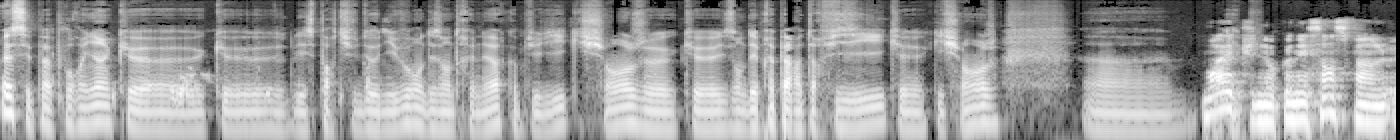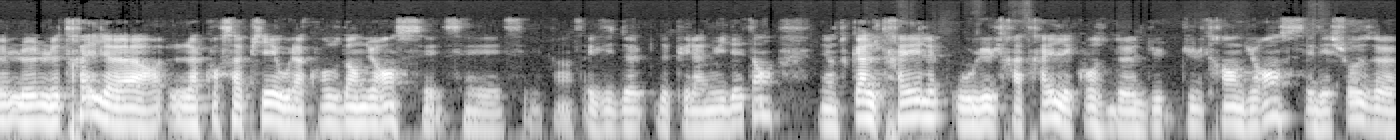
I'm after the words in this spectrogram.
Ouais, c'est pas pour rien que, que les sportifs de haut niveau ont des entraîneurs, comme tu dis, qui changent, qu'ils ont des préparateurs physiques euh, qui changent. Euh, ouais, et puis nos connaissances, enfin, le, le, trail, la course à pied ou la course d'endurance, c'est, c'est, enfin, ça existe depuis la nuit des temps. Mais en tout cas, le trail ou l'ultra trail, les courses de, d'ultra endurance, c'est des choses euh,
